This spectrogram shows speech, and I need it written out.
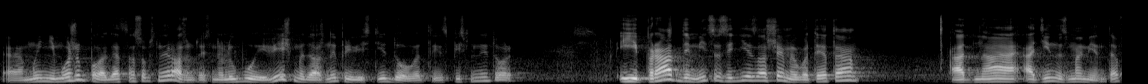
э, мы не можем полагаться на собственный разум. То есть на любую вещь мы должны привести довод из письменной Торы. И правда, митцас идея зашемы, вот это одна, один из моментов,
